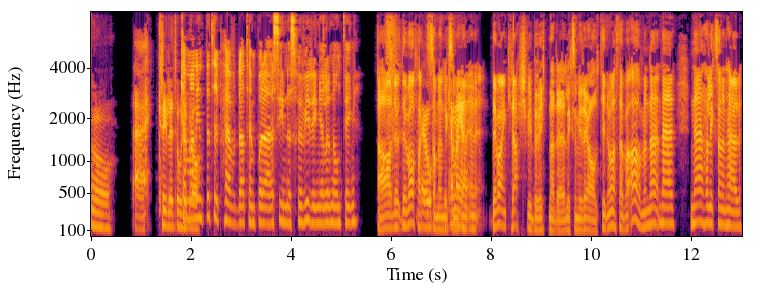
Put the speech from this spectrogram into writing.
Oh. Nej, Krille tog Kan det bra. man inte typ hävda temporär sinnesförvirring eller någonting? Ja, det, det var faktiskt Jo, som en, liksom, man en, en, det var en krasch vi bevittnade liksom i realtid. Det var så här, bara, ah, men när, när, när har liksom den här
